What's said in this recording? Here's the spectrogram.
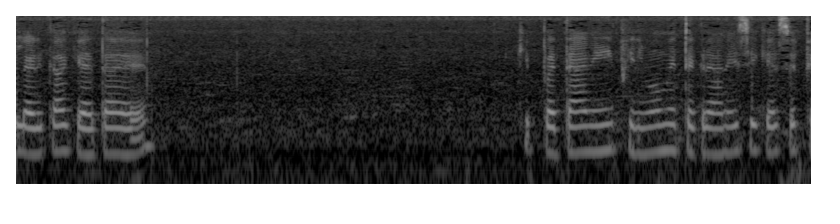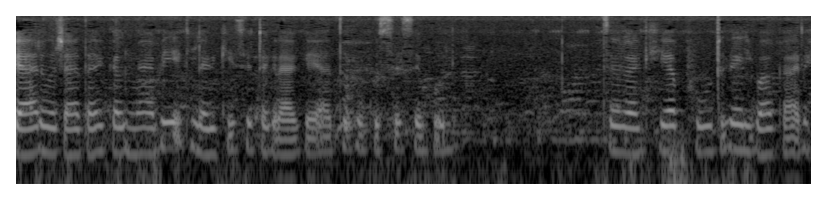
लड़का कहता है कि पता नहीं, फ़िल्मों में टकराने से कैसे प्यार हो जाता है। कल मैं भी एक लड़की से टकरा गया तो वो गुस्से से बोली तो रखिया फूट गए बाकारे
